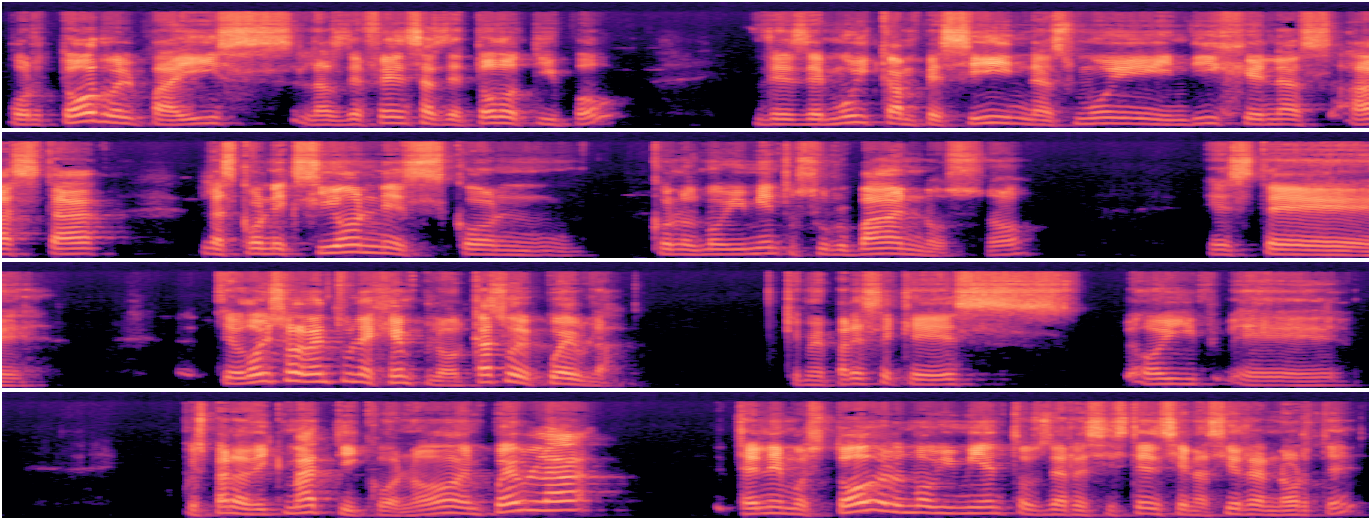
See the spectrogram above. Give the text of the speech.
por todo el país las defensas de todo tipo, desde muy campesinas, muy indígenas, hasta las conexiones con, con los movimientos urbanos, ¿no? Este, te doy solamente un ejemplo, el caso de Puebla, que me parece que es hoy eh, pues paradigmático, ¿no? En Puebla tenemos todos los movimientos de resistencia en la Sierra Norte,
